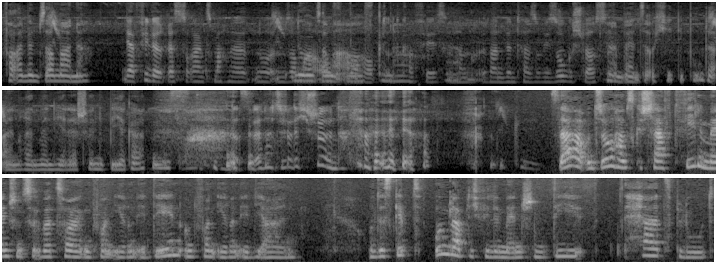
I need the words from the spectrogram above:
Vor allem im Sommer, ne? Ja, viele Restaurants machen ja nur im Sommer, Nur im Sommer auf, auf, überhaupt genau. und Cafés und haben über den Winter sowieso geschlossen. Dann werden sie euch hier die Bude einrennen, wenn hier der schöne Biergarten ist. Das wäre natürlich schön. Sarah und Joe haben es geschafft, viele Menschen zu überzeugen von ihren Ideen und von ihren Idealen. Und es gibt unglaublich viele Menschen, die Herzblut,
